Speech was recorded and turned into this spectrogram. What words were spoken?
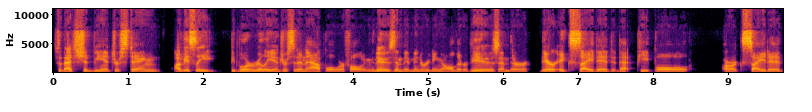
So that should be interesting. Obviously, people are really interested in Apple. We're following the news and they've been reading all the reviews and they're they're excited that people are excited.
